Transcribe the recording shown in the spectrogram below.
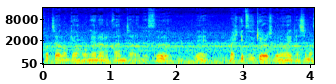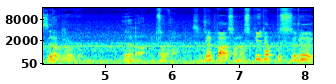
こちらの県本やららかんちゃらです。で、まあ、引き続きよろしくお願いいたします。宇なるほど。そうか。じゃあやっぱそのスピードアップする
